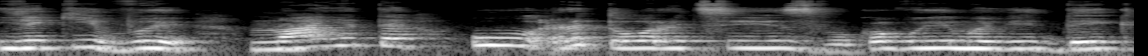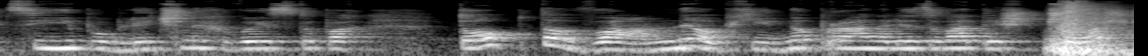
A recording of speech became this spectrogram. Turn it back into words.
які ви маєте у риториці, звуковимові, дикції, публічних виступах. Тобто вам необхідно проаналізувати, що ж,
